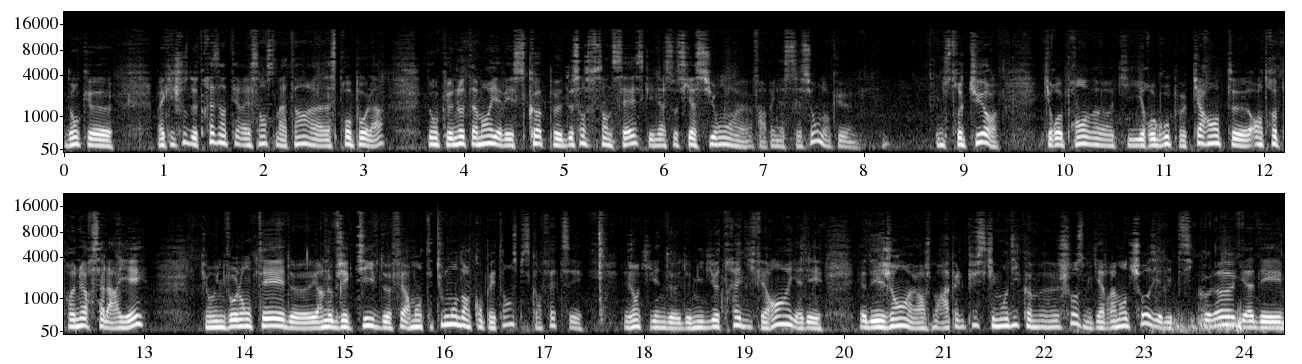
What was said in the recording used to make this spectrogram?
Donc euh, bah, quelque chose de très intéressant ce matin à ce propos-là. Donc notamment il y avait Scope 276, qui est une association, enfin pas une association, donc une structure qui, euh, regroupe 40 euh, entrepreneurs salariés qui ont une volonté et un objectif de faire monter tout le monde en compétences, puisqu'en fait, c'est des gens qui viennent de, milieux très différents. Il y, a des, des gens, alors je me rappelle plus ce qu'ils m'ont dit comme euh, chose, mais il y a vraiment de choses. Il y a des psychologues, il y a des.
